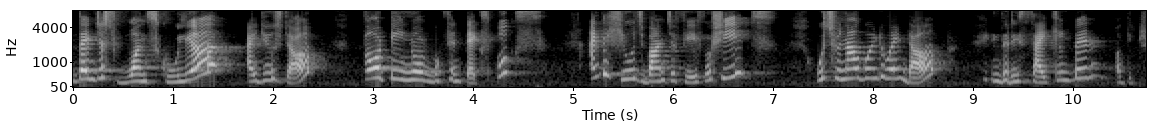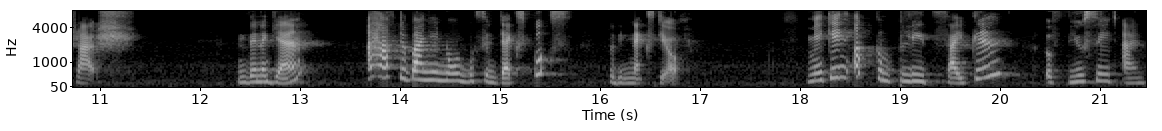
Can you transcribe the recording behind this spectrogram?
that in just one school year, I'd used up 30 notebooks and textbooks and a huge bunch of A4 sheets, which were now going to end up in the recycling bin or the trash. And then again, I have to buy new notebooks and textbooks for the next year, making a complete cycle of usage and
